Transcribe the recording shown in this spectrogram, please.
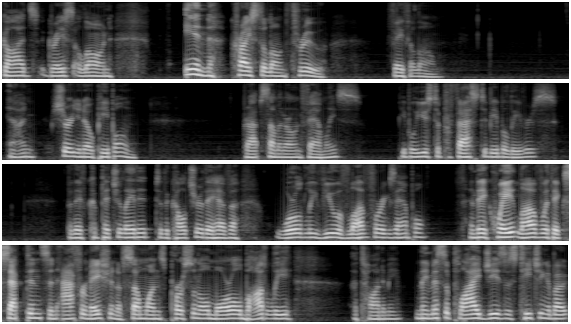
God's grace alone, in Christ alone, through faith alone. And I'm sure you know people, and perhaps some in our own families. People used to profess to be believers, but they've capitulated to the culture. They have a worldly view of love, for example, and they equate love with acceptance and affirmation of someone's personal, moral, bodily autonomy. And they misapply Jesus' teaching about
